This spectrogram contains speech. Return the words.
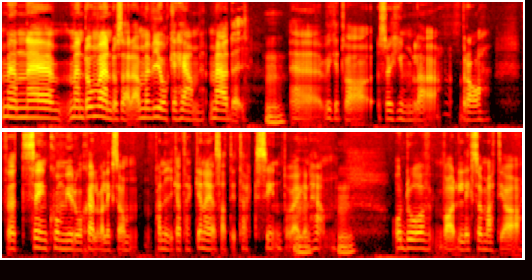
Men, eh, men de var ändå så här, men vi åker hem med dig. Mm. Eh, vilket var så himla bra. För att sen kom ju då själva liksom panikattacken när jag satt i taxin på vägen mm. hem. Mm. Och då var det liksom att jag,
